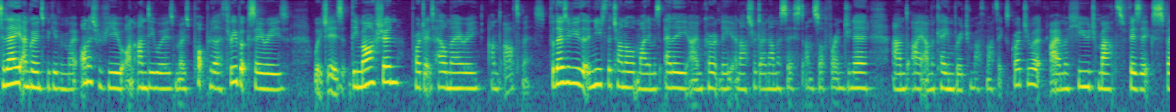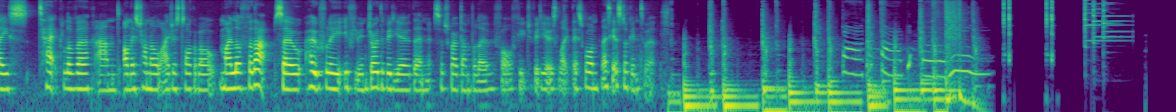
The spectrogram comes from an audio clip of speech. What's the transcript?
Today I'm going to be giving my honest review on Andy Weir's most popular three book series, which is The Martian, Project Hail Mary, and Artemis. For those of you that are new to the channel, my name is Ellie. I'm currently an astrodynamicist and software engineer, and I am a Cambridge mathematics graduate. I am a huge maths, physics, space, tech lover, and on this channel I just talk about my love for that. So hopefully, if you enjoyed the video, then subscribe down below for future videos like this one. Let's get stuck into it.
